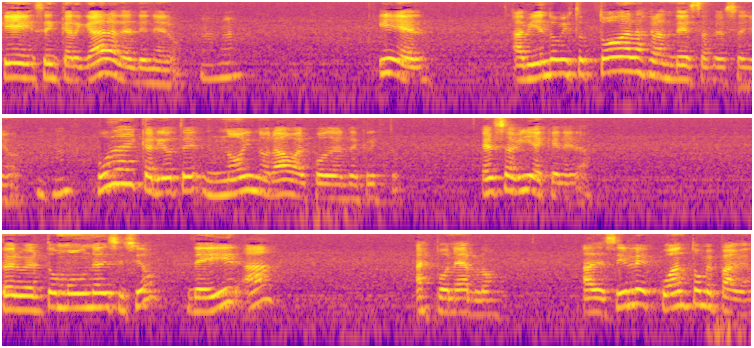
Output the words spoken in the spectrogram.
que se encargara del dinero. Y él, habiendo visto todas las grandezas del Señor. Judas Iscariote no ignoraba el poder de Cristo. Él sabía quién era. Pero él tomó una decisión de ir a, a exponerlo, a decirle cuánto me pagan,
